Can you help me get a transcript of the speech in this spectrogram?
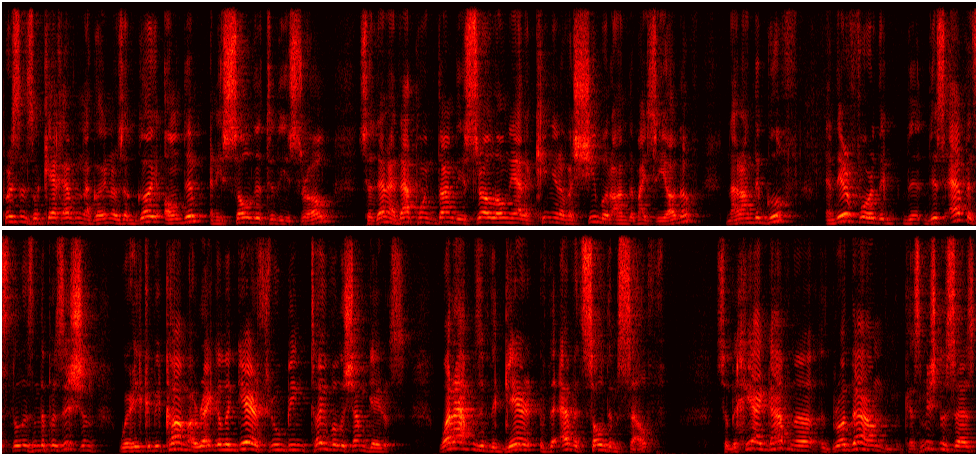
Person's lekech evet min agoy. There's a goy owned him and he sold it to the Yisrael. So then at that point in time, the Yisrael only had a kinyan of a shibur on the Maisiyodov, not on the guf, and therefore the, the, this evet still is in the position where he could become a regular ger through being toivel l'shem gerus. What happens if the ger, if the evet sold himself? So Bechiyai Gavna is brought down because Mishnah says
